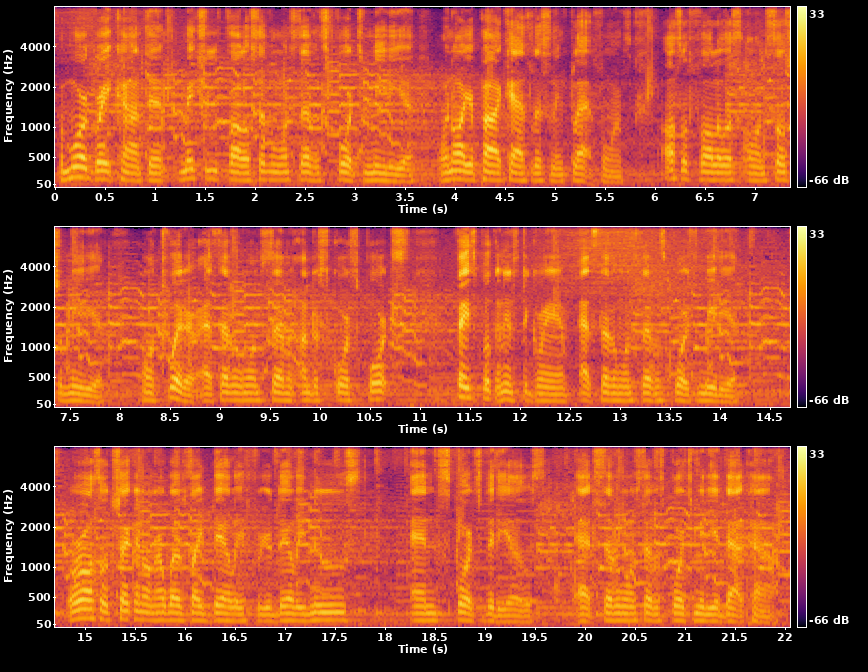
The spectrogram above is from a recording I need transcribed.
For more great content, make sure you follow 717 Sports Media on all your podcast listening platforms. Also follow us on social media on Twitter at 717 underscore sports, Facebook and Instagram at 717 Sports Media. We're also checking on our website daily for your daily news and sports videos at 717sportsmedia.com.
